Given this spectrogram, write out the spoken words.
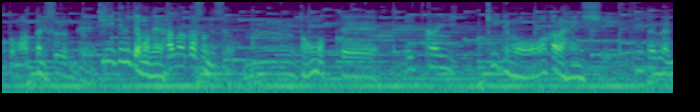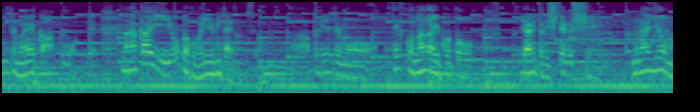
こともあったりするんで、聞いてみてもね、はぐらかすんですよ。うーん、と思って、一回聞いてもわからへんし、携帯ぐらい見てもええかと思って、仲いい男がいるみたいなんですよ。あと見てても、結構長いことやりとりしてるし、内容も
